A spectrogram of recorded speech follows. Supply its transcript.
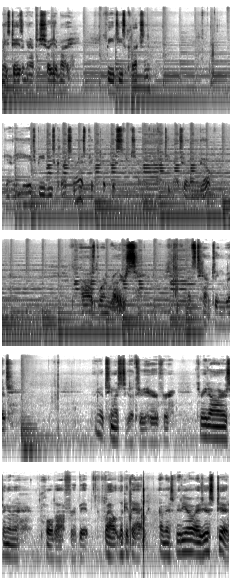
One of these days I'm going to have to show you my Gees collection. Got a huge Gees collection. I just picked up this German party not too long ago. Osborne Brothers. That's tempting, but I got too much to go through here. For $3, I'm going to hold off for a bit. Wow, look at that. On this video I just did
